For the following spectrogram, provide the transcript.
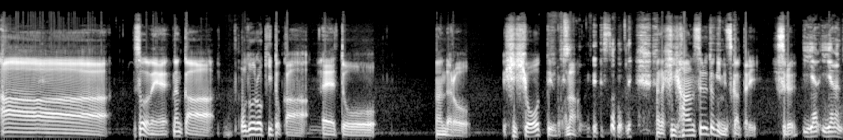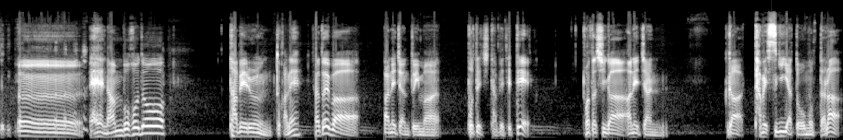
あーそうだね。なんか驚きとかうん。えっ、となんだろう。批評っていうのかな。そうね。そうね。なんか批判する時に使ったりする？嫌嫌な時に。うーん。えーなんぼほど食べるんとかね。例えば姉ちゃんと今ポテチ食べてて私が姉ちゃんが食べ過ぎやと思ったら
